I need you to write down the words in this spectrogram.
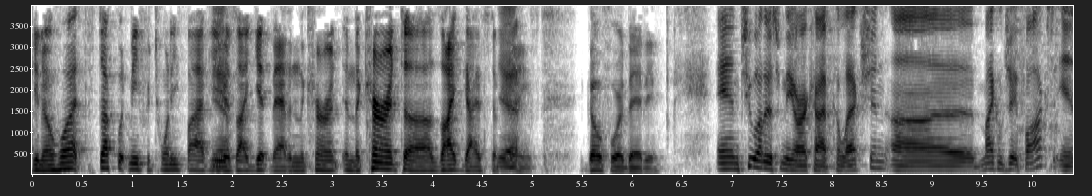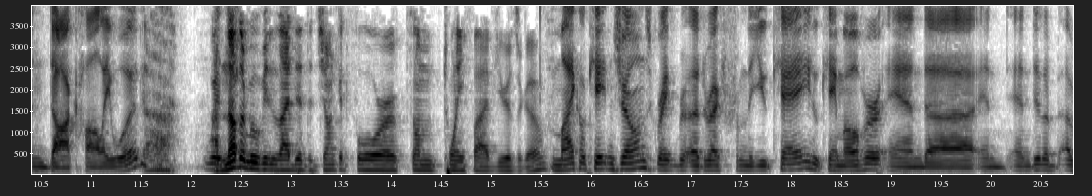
you know what? Stuck with me for 25 Yeah. years. I get that in the current in the current uh, zeitgeist of Yeah. things. Go for it, baby. and two others from the archive collection uh, Michael J. Fox in Doc Hollywood. which- Another movie that I did the junket for some 25 years ago. Michael Caton Jones, great uh, director from the UK, who came over and uh, and and did a, a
